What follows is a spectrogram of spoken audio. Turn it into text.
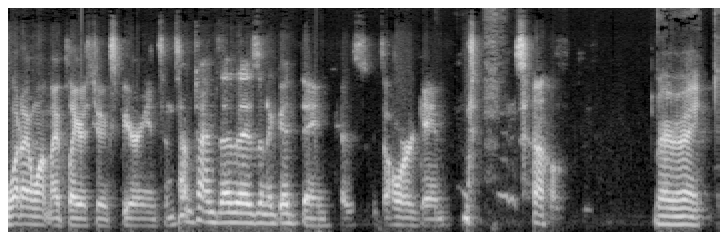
what I want my players to experience. And sometimes that isn't a good thing because it's a horror game. so, Right, right.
